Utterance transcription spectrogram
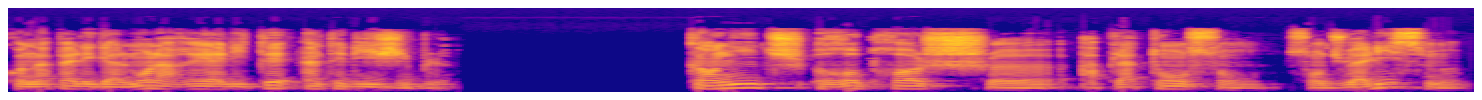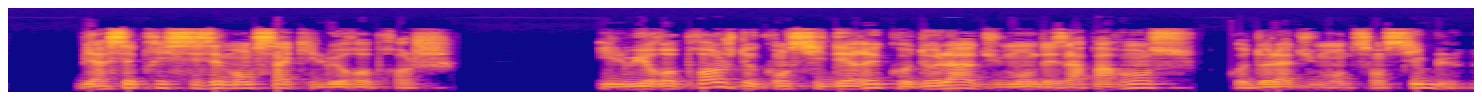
qu'on appelle également la réalité intelligible. Quand Nietzsche reproche euh, à Platon son, son dualisme, bien c'est précisément ça qu'il lui reproche. Il lui reproche de considérer qu'au-delà du monde des apparences, qu'au-delà du monde sensible,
